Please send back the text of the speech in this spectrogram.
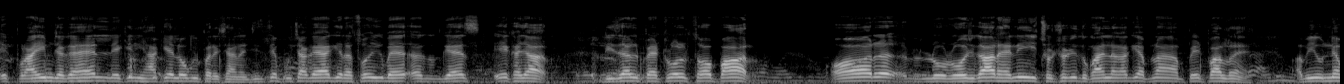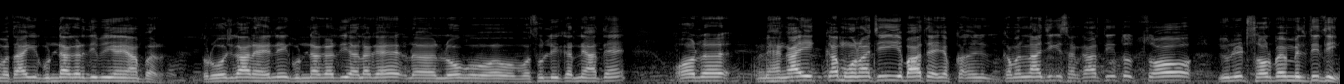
एक प्राइम जगह है, लेकिन यहाँ के लोग भी परेशान हैं। जिनसे पूछा गया कि रसोई गैस एक हज़ार, डीजल, पेट्रोल सौ पार, और रोज़गार है नहीं छोटी छोटी दुकान लगा के अपना पेट पाल रहे हैं। अभी उनने बताया कि गुंडागर्दी भी है यहाँ पर। तो रोज़गार है नहीं, गुंडागर्दी अलग है लोग वसूली करने आते हैं, और महँगाई कम होना चाहिए, ये बात है। जब कमलनाथ जी की सरकार थी तो 100 यूनिट सौ रुपये में मिलती थी।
